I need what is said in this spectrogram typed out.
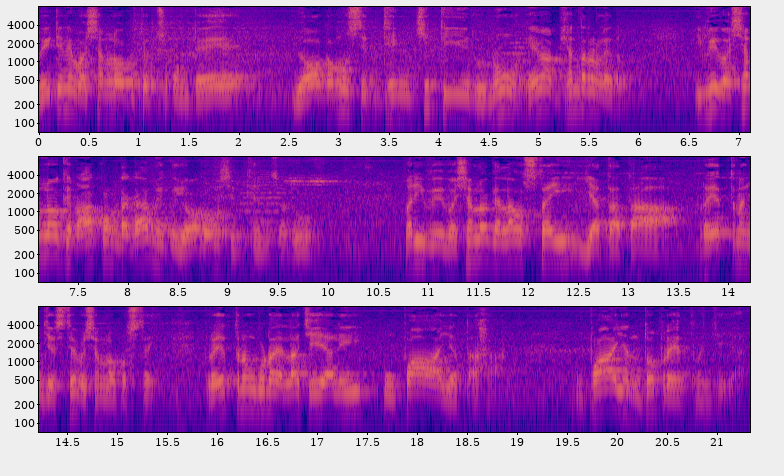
వీటిని వశంలోకి తెచ్చుకుంటే యోగము సిద్ధించి తీరును. ఏమి అభ్యంతరం లేదు. ఇవి వశంలోకి రాకుండగా మీకు యోగము సిద్ధించదు. మరి ఇవి వశంలోకి ఎలా వస్తాయి? యతత. ప్రయత్నం చేస్తే వశంలోకి వస్తాయి. ప్రయత్నం కూడా ఎలా చేయాలి? ఉపాయత. ఉపాయంతో ప్రయత్నం చేయాలి.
